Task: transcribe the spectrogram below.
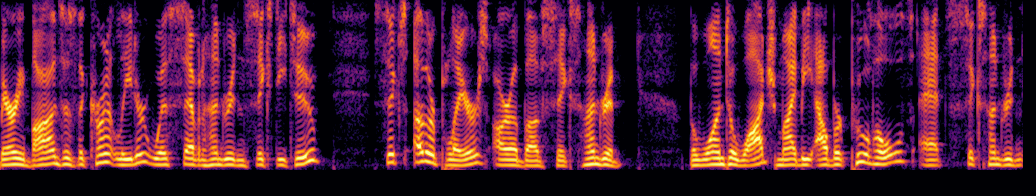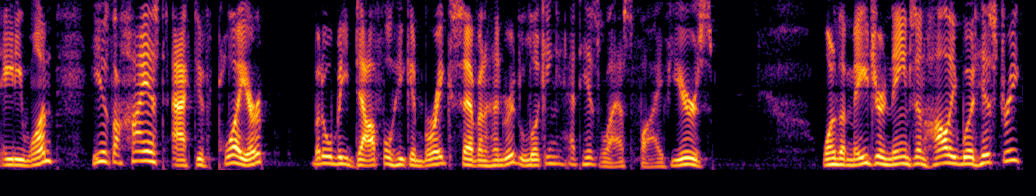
Barry Bonds is the current leader with 762. Six other players are above 600. The one to watch might be Albert Pujols at 681. He is the highest active player, but it will be doubtful he can break 700 looking at his last five years. One of the major names in Hollywood history,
